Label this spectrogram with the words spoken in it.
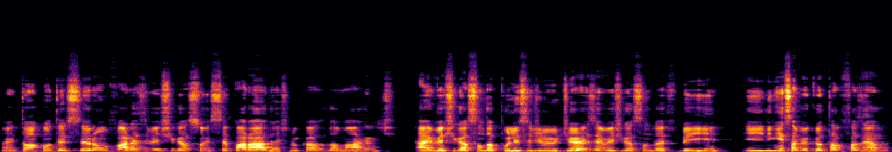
Ah, então aconteceram várias investigações separadas no caso da Margaret a investigação da polícia de New Jersey, a investigação do FBI, e ninguém sabia o que eu estava fazendo.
